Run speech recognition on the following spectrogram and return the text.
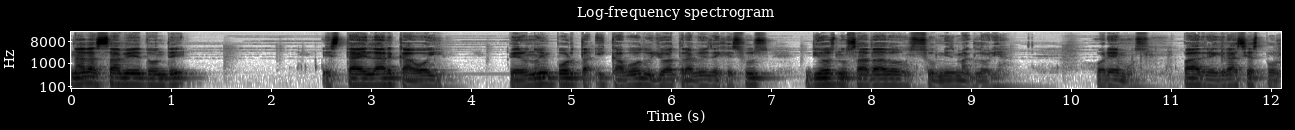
Nada sabe dónde está el arca hoy, pero no importa, y Cabod huyó a través de Jesús, Dios nos ha dado su misma gloria. Oremos. Padre, gracias por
